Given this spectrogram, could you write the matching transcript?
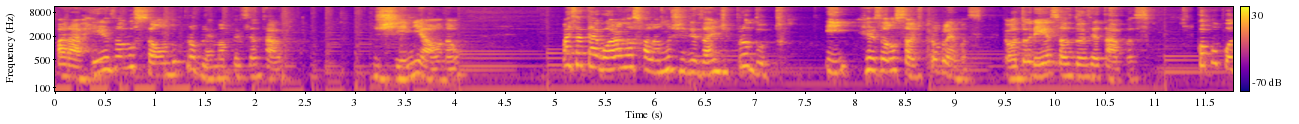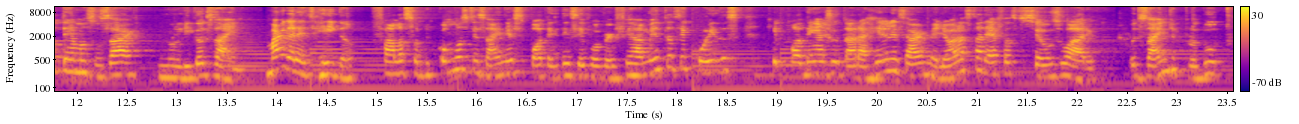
para a resolução do problema apresentado. Genial, não? Mas até agora nós falamos de design de produto e resolução de problemas. Eu adorei essas duas etapas. Como podemos usar no Legal Design? Margaret Hagan fala sobre como os designers podem desenvolver ferramentas e coisas que podem ajudar a realizar melhor as tarefas do seu usuário. O design de produto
